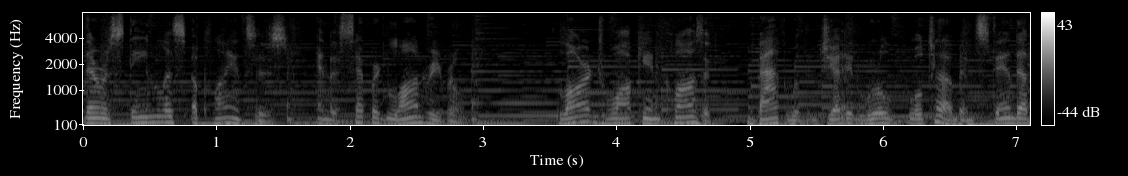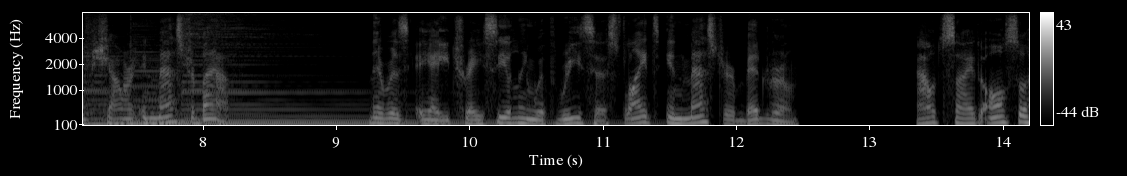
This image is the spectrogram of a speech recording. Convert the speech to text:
There are stainless appliances and a separate laundry room. Large walk-in closet, bath with jetted whirlpool tub and stand-up shower in master bath. There is a tray ceiling with recessed lights in master bedroom. Outside also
